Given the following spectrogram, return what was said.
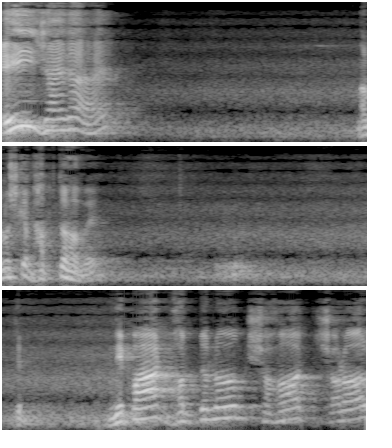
এই জায়গায় মানুষকে ভাবতে হবে যে নিপাট, ভদ্রলোক, সহজ, সরল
